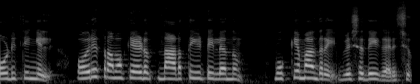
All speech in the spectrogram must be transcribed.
ഓഡിറ്റിംഗിൽ ഒരു ക്രമക്കേടും നടത്തിയിട്ടില്ലെന്നും മുഖ്യമന്ത്രി വിശദീകരിച്ചു.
